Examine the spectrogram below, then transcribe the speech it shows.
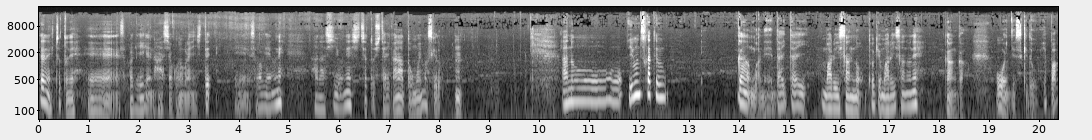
じゃあねちょっとね、えー、サバゲー以外の話はこのぐらいにして、えー、サバゲーのね話をねちょっとしたいかなと思いますけど。うん。あのー、自分使ってるガンはね大体丸井さんの東京丸井さんのねガンが多いんですけどやっぱ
